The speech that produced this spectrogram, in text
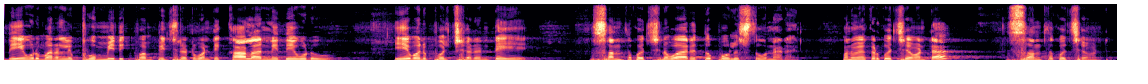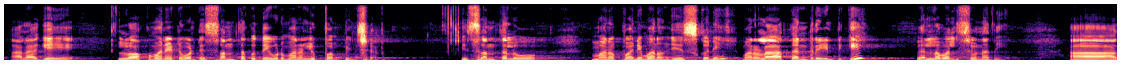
దేవుడు మనల్ని భూమి మీదకి పంపించినటువంటి కాలాన్ని దేవుడు ఏమని పోల్చాడంటే సంతకొచ్చిన వారితో పోలుస్తూ ఉన్నాడు ఆయన. మనం ఎక్కడికి వచ్చామంట? సంతకు వచ్చామంట. అలాగే లోకం అనేటువంటి సంతకు దేవుడు మనల్ని పంపించాడు. ఈ సంతలో మన పని మనం చేసుకొని మరలా తండ్రి ఇంటికి వెళ్ళవలసి ఉన్నది. ఆ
